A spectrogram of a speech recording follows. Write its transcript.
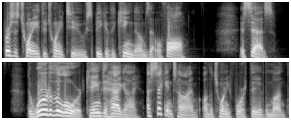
Verses 20 through 22 speak of the kingdoms that will fall. It says, The word of the Lord came to Haggai a second time on the 24th day of the month.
